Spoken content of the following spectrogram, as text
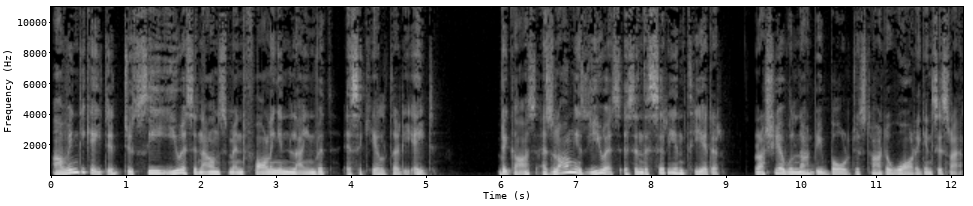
are vindicated to see US announcement falling in line with Ezekiel 38. Because as long as US is in the Syrian theater, Russia will not be bold to start a war against Israel.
